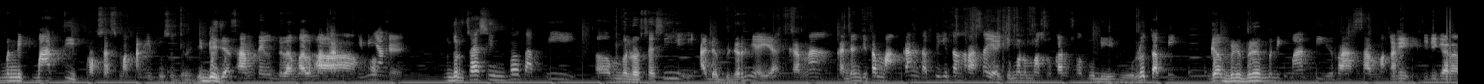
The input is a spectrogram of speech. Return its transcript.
menikmati proses makan itu sebenarnya. Jadi diajak santai dalam hal makan. Ah, Ini yang oke. Menurut saya simpel tapi eh, menurut saya sih ada benernya ya karena kadang kita makan tapi kita ngerasa ya cuma memasukkan sesuatu di mulut tapi nggak bener-bener menikmati rasa makan Jadi, jadi karena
